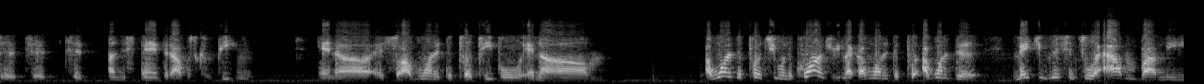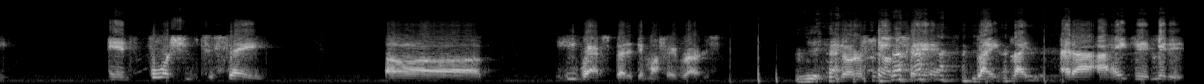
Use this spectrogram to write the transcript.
to to to understand that I was competing. And uh, and so I wanted to put people in a um. I wanted to put you in a quandary. Like I wanted to put. I wanted to make you listen to an album by me and force you to say, uh, he raps better than my favorite artist. Yeah. You know what, you know what I'm saying? like, like, and I, I hate to admit it,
